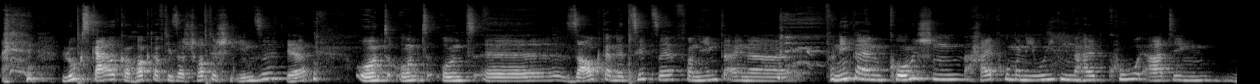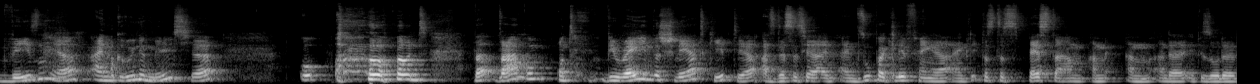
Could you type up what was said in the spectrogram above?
Luke Skywalker hockt auf dieser schottischen Insel, ja, und, und, und äh, saugt an der Zitze von irgendeiner, von irgendeinem komischen, halb humanoiden, halb kuhartigen Wesen, ja, eine grüne Milch, ja. Oh, Und wa- warum, und wie Ray ihm das Schwert gibt, ja, also das ist ja ein, ein super Cliffhanger eigentlich, das ist das Beste am, am, am, an der Episode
